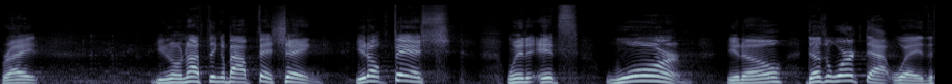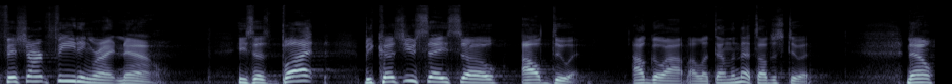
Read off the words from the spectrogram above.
right? You know nothing about fishing. You don't fish when it's warm. You know, doesn't work that way. The fish aren't feeding right now. He says, But because you say so, I'll do it. I'll go out, I'll let down the nets, I'll just do it. Now,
